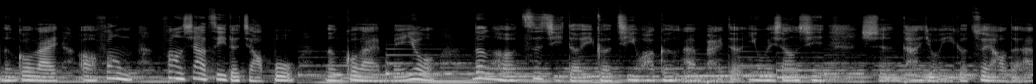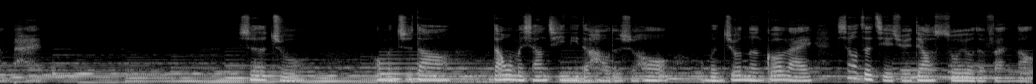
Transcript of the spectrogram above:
能够来啊、放放下自己的脚步，能够来没有任何自己的一个计划跟安排的，因为相信神他有一个最好的安排。是的，主，我们知道，当我们想起你的好的时候。我们就能够来笑着解决掉所有的烦恼。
